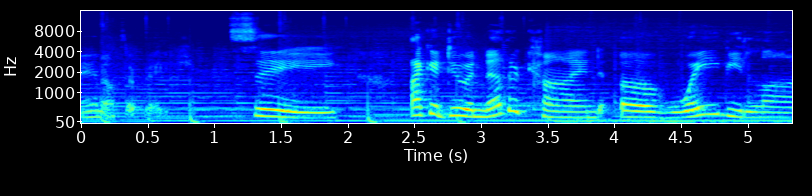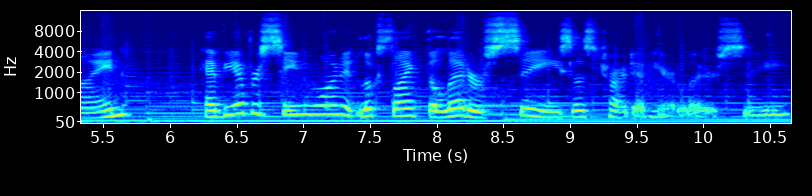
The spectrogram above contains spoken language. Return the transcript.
And off the page. See. I could do another kind of wavy line have you ever seen one? It looks like the letter C. So let's try down here. Letter C.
